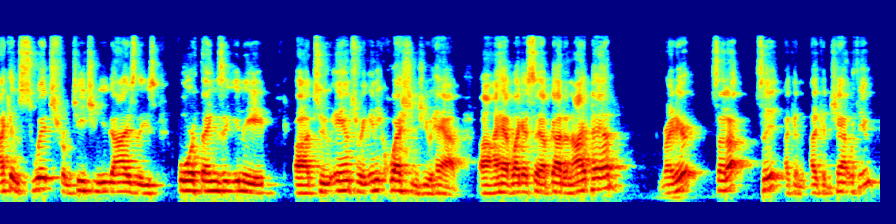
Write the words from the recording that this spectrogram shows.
I can switch from teaching you guys these four things that you need uh, to answering any questions you have. Uh, I have, like I say, I've got an iPad right here set up. See, I can, I can chat with you.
